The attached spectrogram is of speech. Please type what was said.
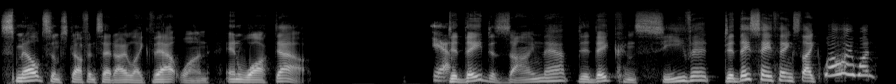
smelled some stuff, and said, I like that one, and walked out. yeah. Did they design that? Did they conceive it? Did they say things like, "Well, I want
